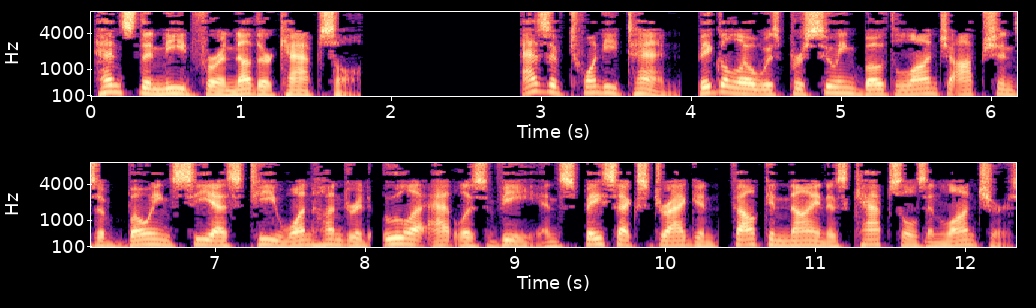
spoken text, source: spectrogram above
hence the need for another capsule. As of 2010, Bigelow was pursuing both launch options of Boeing CST-100, ULA Atlas V and SpaceX Dragon, Falcon 9 as capsules and launchers.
